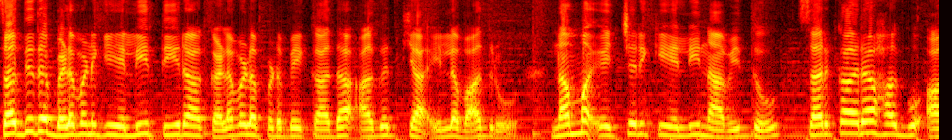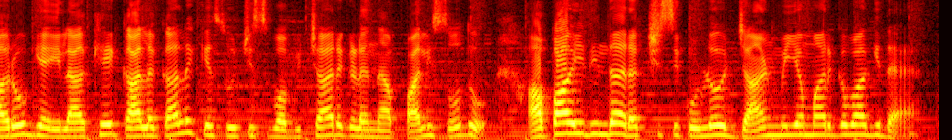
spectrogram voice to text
ಸದ್ಯದ ಬೆಳವಣಿಗೆಯಲ್ಲಿ ತೀರಾ ಕಳವಳ ಪಡಬೇಕಾದ ಅಗತ್ಯ ಇಲ್ಲವಾದರೂ ನಮ್ಮ ಎಚ್ಚರಿಕೆಯಲ್ಲಿ ನಾವಿದ್ದು ಸರ್ಕಾರ ಹಾಗೂ ಆರೋಗ್ಯ ಇಲಾಖೆ ಕಾಲಕಾಲಕ್ಕೆ ಸೂಚಿಸುವ ವಿಚಾರಗಳನ್ನು ಪಾಲಿಸೋದು ಅಪಾಯದಿಂದ ರಕ್ಷಿಸಿಕೊಳ್ಳೋ ಜಾಣ್ಮೆಯ ಮಾರ್ಗವಾಗಿದೆ.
